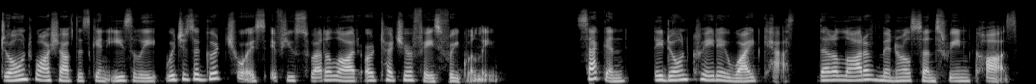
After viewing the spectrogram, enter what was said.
don't wash off the skin easily, which is a good choice if you sweat a lot or touch your face frequently. Second, they don't create a white cast that a lot of mineral sunscreen cause,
